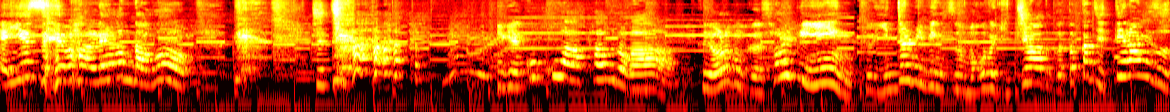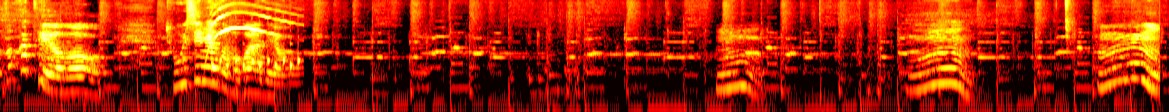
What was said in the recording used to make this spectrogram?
ASMR 해본다고 진짜 이게 코코아 파우더가 그 여러분 그 설빙 그 인절미 빙수 먹으면 기침하는 거 똑같이 띠라미수도 똑같아요 조심해서 먹어야 돼요 음 음. 음. 음.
